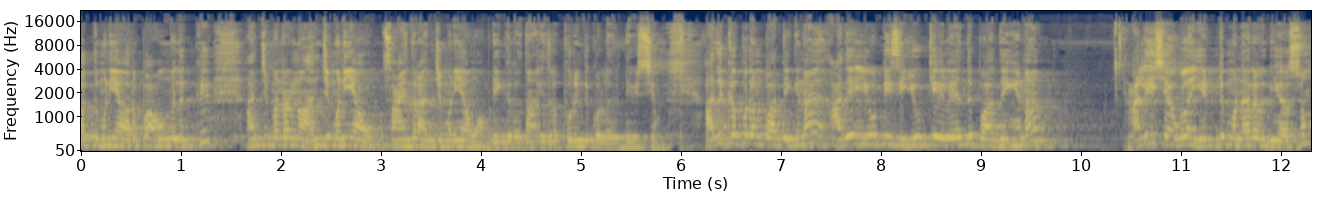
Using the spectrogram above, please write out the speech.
பத்து மணியாக வரப்போ அவங்களுக்கு அஞ்சு மணி நேரம் அஞ்சு மணி ஆகும். சாயந்தரம் அஞ்சு மணி ஆகும் அப்படிங்கிறது தான் இதில் புரிந்து கொள்ள வேண்டிய விஷயம். அதுக்கப்புறம் பார்த்தீங்கன்னா அதே யூடிசி யூகேலேருந்து பார்த்தீங்கன்னா மலேசியாவுக்குலாம் எட்டு மணி நேரம் வித்தியாசம்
